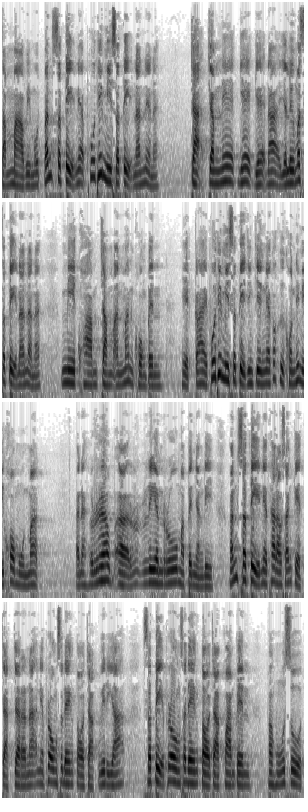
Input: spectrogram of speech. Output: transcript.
สัมมาวิมุตติปัญสติเนี่ยผู้ที่มีสตินั้นเนี่ยนะจะจำแนกแยกแยะได้ อย่าลืมว่าสตินั้นอะนะมีความจำอันมั่นคงเป็น เหตุใกล้ ผู้ที่มีสติจริงๆเนี่ยก็คือคนที่มีข้อมูลมากนะเราเรียนรู้มาเป็นอย่างดีนั้นสติเนี่ยถ้าเราสังเกตจากจารณะเนี่ยพระองค์แสดงต่อจากวิริยะ สติพระองค์แสดงต่อจากความเป็นพหูสูตร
